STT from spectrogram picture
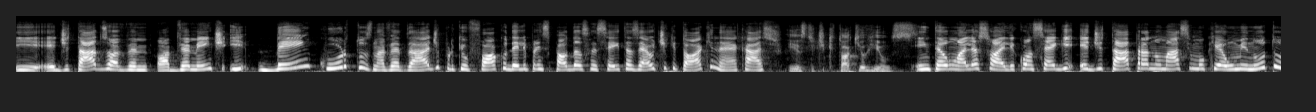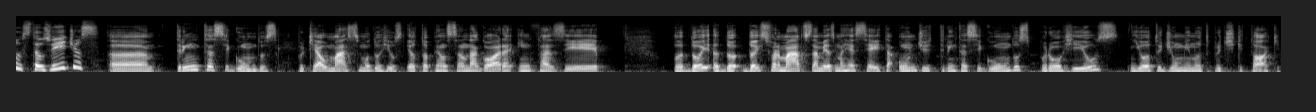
E editados, obvi obviamente, e bem curtos, na verdade, porque o foco dele principal das receitas é o TikTok, né, Cássio? Isso, o TikTok e o Reels. Então, olha só, ele consegue editar para no máximo o quê? Um minuto os teus vídeos? Uh, 30 segundos, porque é o máximo do Reels. Eu tô pensando agora em fazer dois, dois formatos da mesma receita. Um de 30 segundos pro Reels e outro de um minuto pro TikTok.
